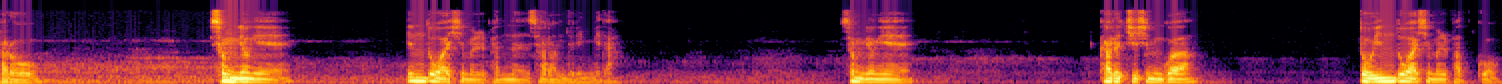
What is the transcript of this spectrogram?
바로 성령의 인도하심을 받는 사람들입니다. 성령의 가르치심과 또 인도하심을 받고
